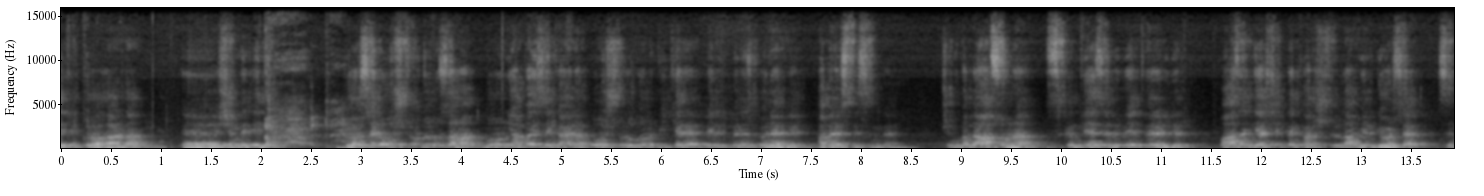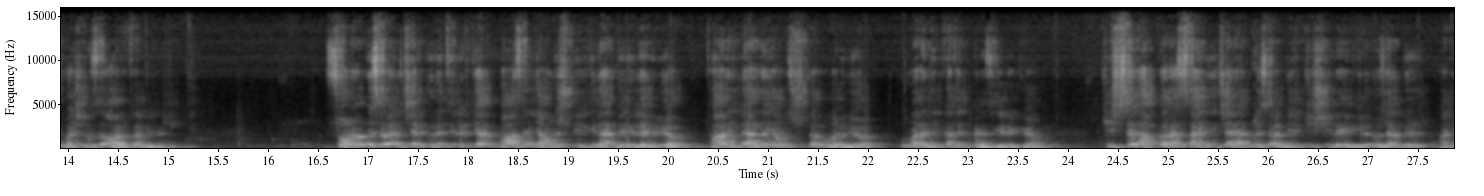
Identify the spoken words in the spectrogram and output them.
etik kurallardan. E, şimdi etik görsel oluşturduğunuz zaman bunun yapay zeka ile oluşturulduğunu bir kere belirtmeniz önemli haber sitesinde. Çünkü daha sonra sıkıntıya sebebiyet verebilir. Bazen gerçekle karıştırılan bir görsel sizin başınızı ağrıtabilir. Sonra mesela içerik üretilirken bazen yanlış bilgiler verilebiliyor. Tarihlerde yanlışlıklar olabiliyor. Bunlara dikkat etmeniz gerekiyor. Kişisel haklara saygı içeren mesela bir kişiyle ilgili özel bir hani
